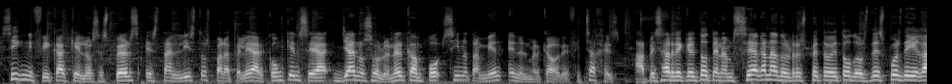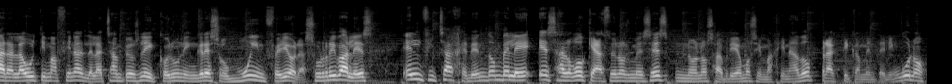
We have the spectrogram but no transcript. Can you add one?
significa que los Spurs están listos para pelear con quien sea, ya no solo en el campo, sino también en el mercado de fichajes. A pesar de que el Tottenham se ha ganado el respeto de todos después de llegar a la última final de la Champions League con un ingreso muy inferior a sus rivales, el fichaje de Ndombele es algo que hace unos meses no nos habríamos imaginado prácticamente ninguno,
